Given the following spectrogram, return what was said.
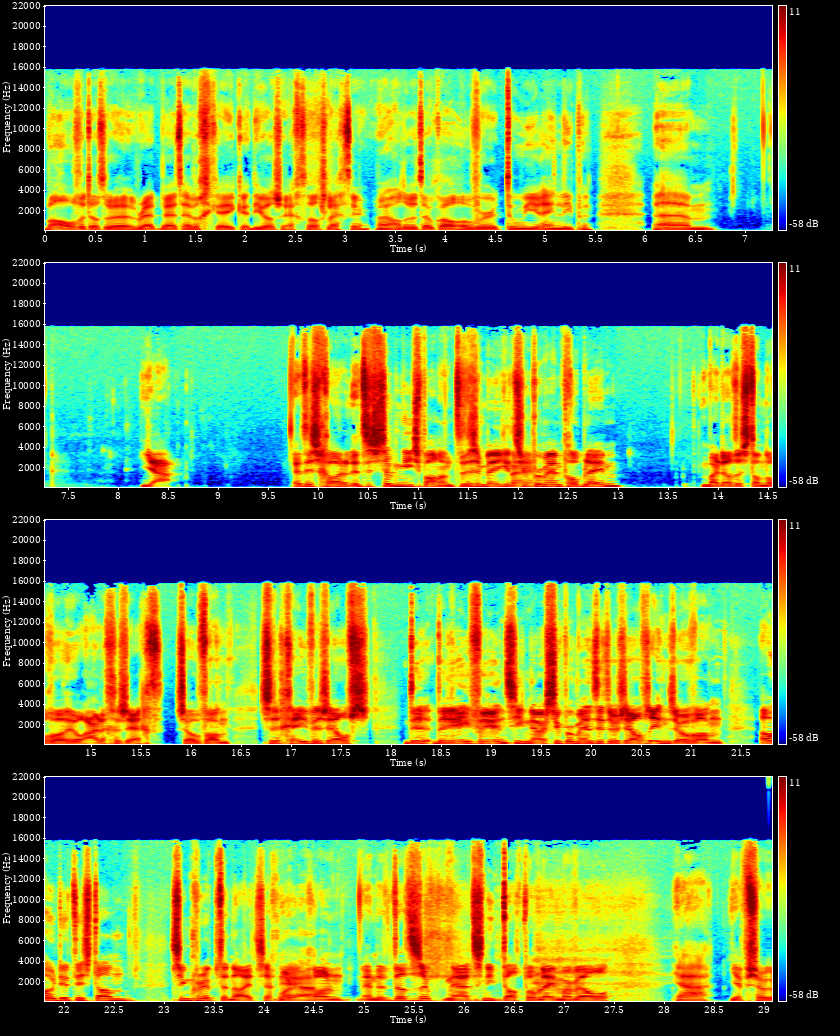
Behalve dat we Red Bad hebben gekeken. Die was echt wel slechter. Maar hadden we het ook al over toen we hierheen liepen. Ehm, ja. Het is gewoon... Het is ook niet spannend. Het is een beetje het Nee. Superman probleem. Maar dat is dan nog wel heel aardig gezegd. Zo van... Ze geven zelfs... De, de referentie naar Superman zit er zelfs in. Zo van... Oh, dit is dan zijn kryptonite, zeg maar. Ja. Gewoon, en dat- dat is ook... Nou, het is niet dat probleem, maar wel... Ja, je hebt zo,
